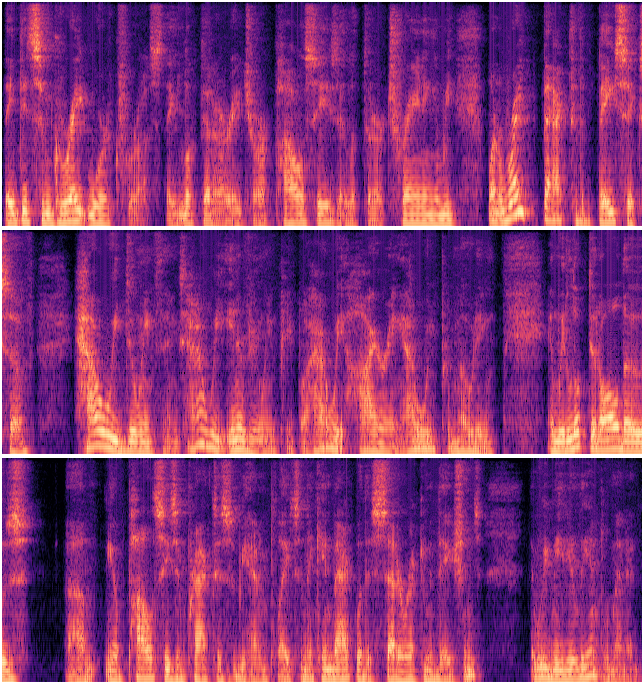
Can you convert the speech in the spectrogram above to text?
they did some great work for us. They looked at our HR policies, they looked at our training, and we went right back to the basics of how are we doing things? How are we interviewing people? How are we hiring? How are we promoting? And we looked at all those um, you know, policies and practices we had in place, and they came back with a set of recommendations that we immediately implemented.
